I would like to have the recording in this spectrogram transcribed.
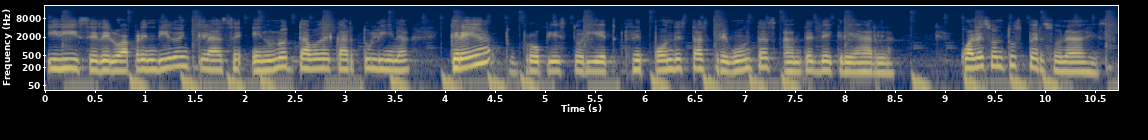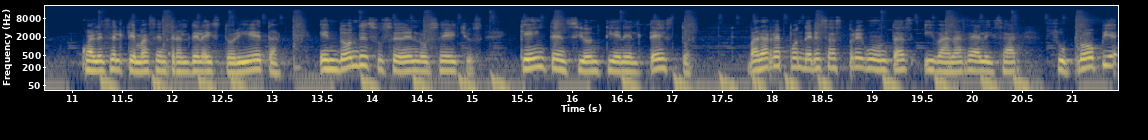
Y dice, de lo aprendido en clase en un octavo de cartulina, crea tu propia historieta. Responde estas preguntas antes de crearla. ¿Cuáles son tus personajes? ¿Cuál es el tema central de la historieta? ¿En dónde suceden los hechos? ¿Qué intención tiene el texto? Van a responder esas preguntas y van a realizar su propia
